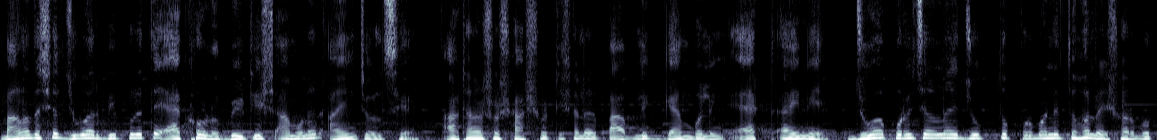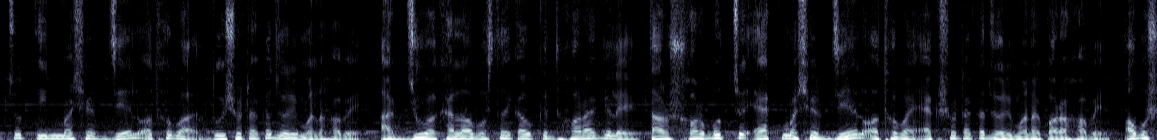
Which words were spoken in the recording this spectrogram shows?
বাংলাদেশের জুয়ার বিপরীতে এখনও ব্রিটিশ আমলের আইন চলছে। আঠারোশো সাতষট্টি সালের পাবলিক গ্যাম্বলিং অ্যাক্ট আইনে জুয়া পরিচালনায় যুক্ত প্রমাণিত হলে সর্বোচ্চ তিন মাসের জেল অথবা দুইশো টাকা জরিমানা হবে। আর জুয়া খেলা অবস্থায় কাউকে ধরা গেলে তার সর্বোচ্চ এক মাসের জেল অথবা একশো টাকা জরিমানা করা হবে। অবশ্য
